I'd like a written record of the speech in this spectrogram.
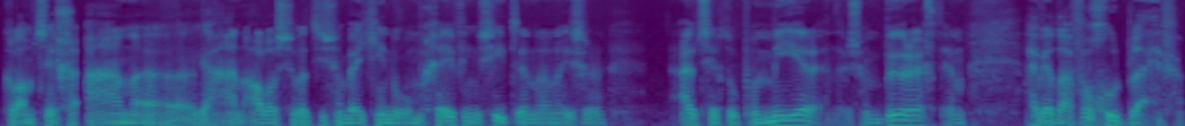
klampt zich aan, uh, ja, aan alles wat hij zo'n beetje in de omgeving ziet. En dan is er uitzicht op een meer en er is een burcht. En hij wil daarvoor goed blijven.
